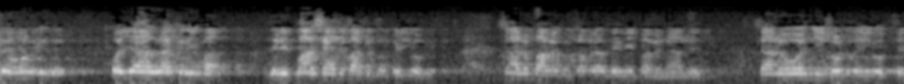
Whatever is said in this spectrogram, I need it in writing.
دے ہون گے۔ او یا اللہ کریمہ۔ جڑی پاسیاں دے باقی تو پئی ہوگی سانو پاوے کوئی کمرہ دے گی پاوے نہ دے سانو وہ جی سٹ دیں اتنے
